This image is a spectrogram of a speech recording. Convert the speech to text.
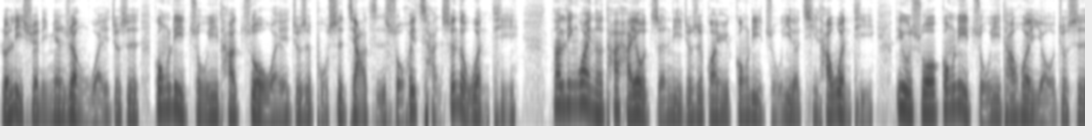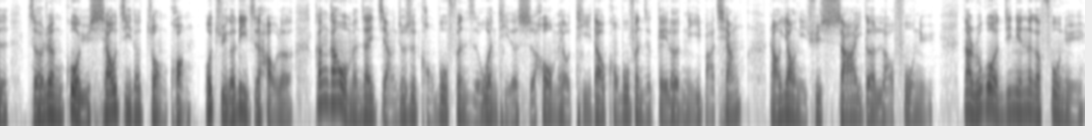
伦理学里面认为，就是功利主义它作为就是普世价值所会产生的问题。那另外呢，他还有整理就是关于功利主义的其他问题，例如说功利主义它会有就是责任过于消极的状况。我举个例子好了，刚刚我们在讲就是恐怖分子问题的时候，我们有提到恐怖分子给了你一把枪，然后要你去杀一个老妇女。那如果今天那个妇女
